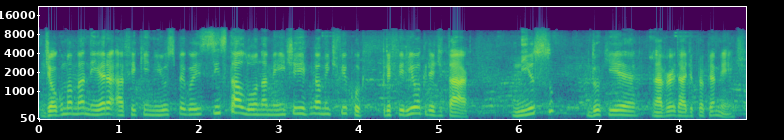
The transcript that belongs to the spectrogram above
de alguma maneira a fake news pegou e se instalou na mente e realmente ficou. Preferiu acreditar nisso do que na verdade propriamente.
